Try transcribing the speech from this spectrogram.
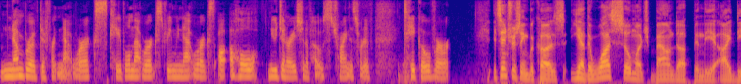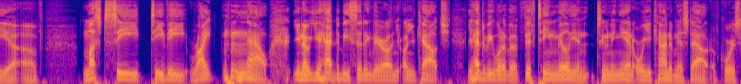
number of different networks, cable networks, streaming networks, a, a whole new generation of hosts trying to sort of take over. It's interesting because, yeah, there was so much bound up in the idea of must see TV right now. You know, you had to be sitting there on your, on your couch. You had to be one of the 15 million tuning in, or you kind of missed out. Of course,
